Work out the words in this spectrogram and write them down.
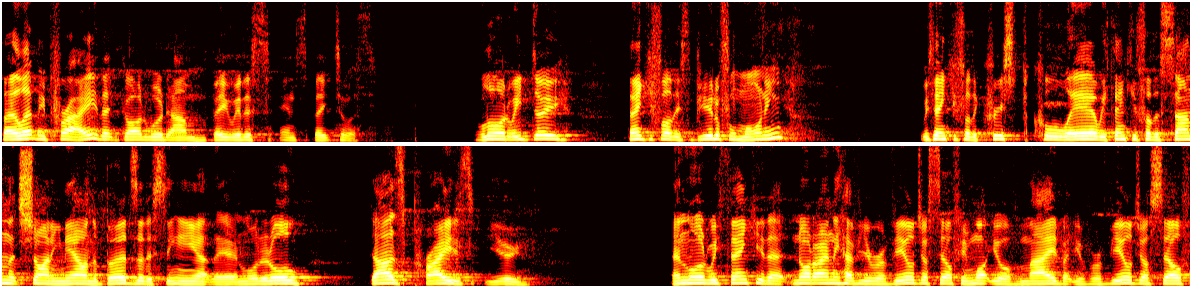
So let me pray that God would um, be with us and speak to us. Lord, we do thank you for this beautiful morning. We thank you for the crisp, cool air. We thank you for the sun that's shining now and the birds that are singing out there. And Lord, it all does praise you. And Lord, we thank you that not only have you revealed yourself in what you have made, but you've revealed yourself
